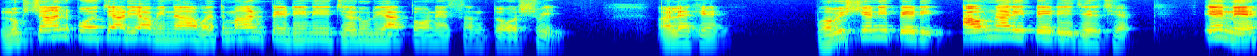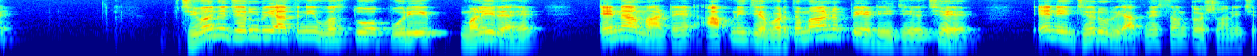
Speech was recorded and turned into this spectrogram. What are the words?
નુકસાન પહોંચાડ્યા વિના વર્તમાન પેઢીની જરૂરિયાતોને સંતોષવી. એટલે કે ભવિષ્યની પેઢી, આવનારી પેઢી જે છે, એને જીવન જરૂરિયાતની વસ્તુઓ પૂરી મળી રહે, એના માટે આપણી જે વર્તમાન પેઢી જે છે, એની જરૂરિયાતને સંતોષવાની છે.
